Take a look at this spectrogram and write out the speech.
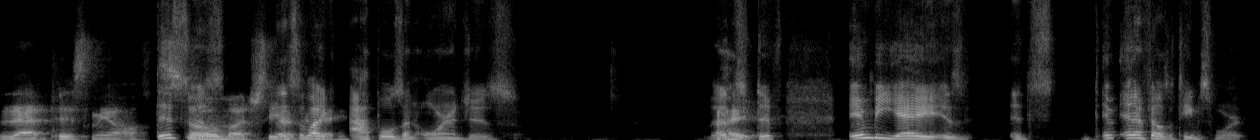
That pissed me off This so is- much the That's other like day. apples and oranges. I- That's diff- NBA is it's NFL is a team sport.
